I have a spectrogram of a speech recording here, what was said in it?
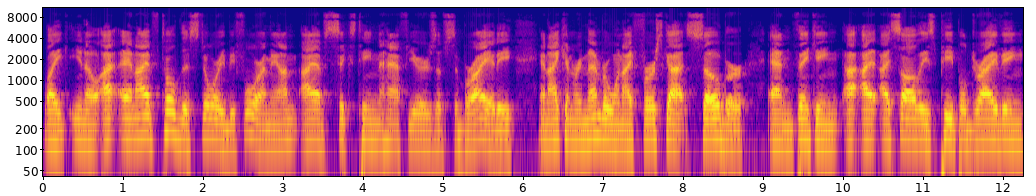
Like, you know, I, and I've told this story before. I mean, I'm, I have 16 and a half years of sobriety and I can remember when I first got sober and thinking I, I, I saw these people driving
